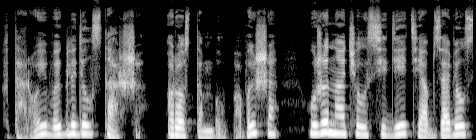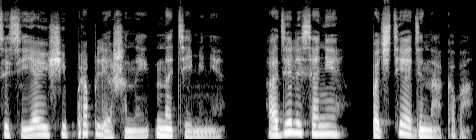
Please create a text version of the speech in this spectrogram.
Второй выглядел старше, ростом был повыше, уже начал сидеть и обзавелся сияющей проплешиной на темени. Оделись они почти одинаково,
